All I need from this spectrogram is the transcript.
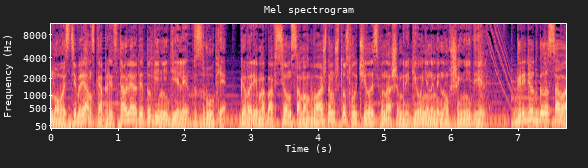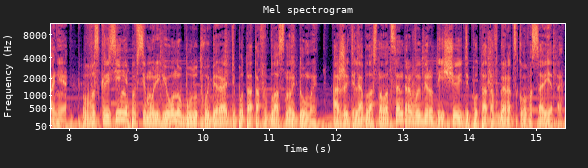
Новости Брянска представляют итоги недели в звуке. Говорим обо всем самом важном, что случилось в нашем регионе на минувшей неделе. Грядет голосование. В воскресенье по всему региону будут выбирать депутатов областной думы, а жители областного центра выберут еще и депутатов городского совета.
